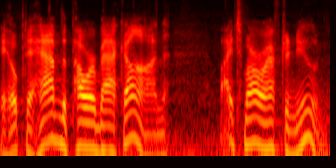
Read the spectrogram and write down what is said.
they hope to have the power back on by tomorrow afternoon.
